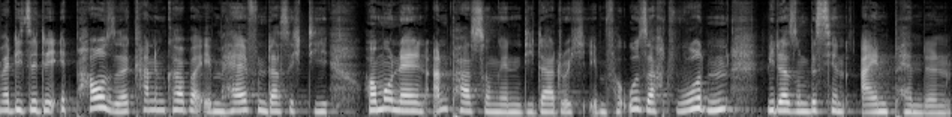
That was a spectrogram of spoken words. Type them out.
Weil diese Diätpause kann dem Körper eben helfen, dass sich die hormonellen Anpassungen, die dadurch eben verursacht wurden, wieder so ein bisschen einpendeln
